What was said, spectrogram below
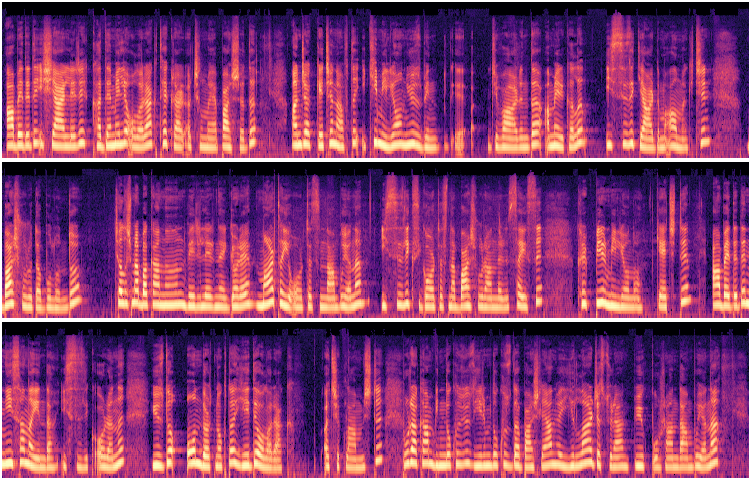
ABD'de iş yerleri kademeli olarak tekrar açılmaya başladı. Ancak geçen hafta 2 milyon 100 bin e, civarında Amerikalı işsizlik yardımı almak için başvuruda bulundu. Çalışma Bakanlığı'nın verilerine göre Mart ayı ortasından bu yana işsizlik sigortasına başvuranların sayısı 41 milyonu geçti. ABD'de Nisan ayında işsizlik oranı %14.7 olarak açıklanmıştı. Bu rakam 1929'da başlayan ve yıllarca süren büyük buhrandan bu yana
